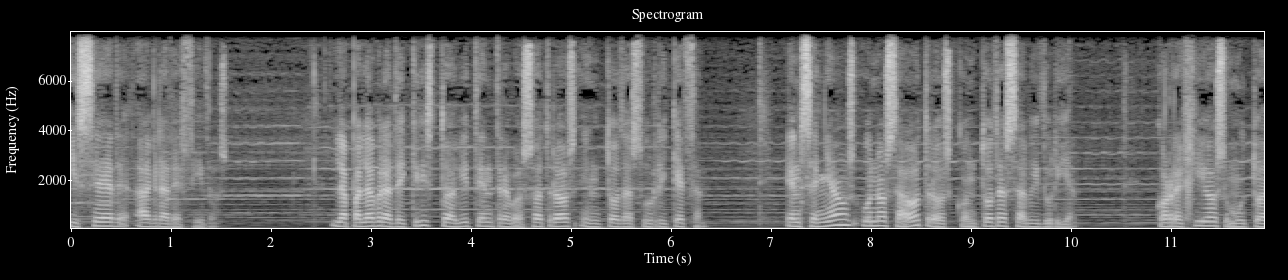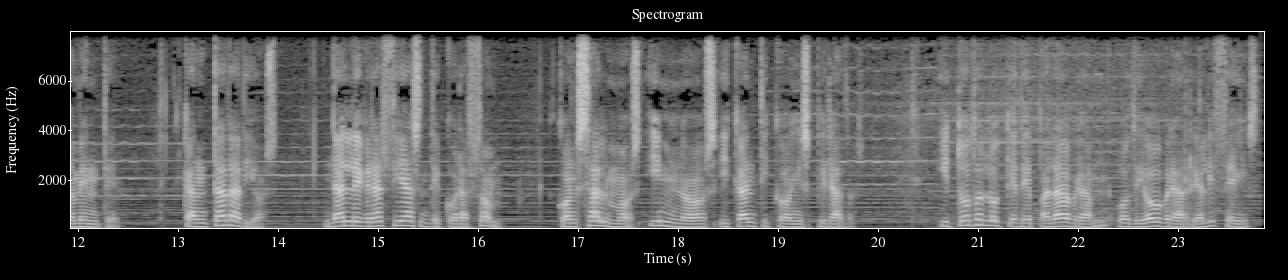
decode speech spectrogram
y sed agradecidos. La palabra de Cristo habite entre vosotros en toda su riqueza. Enseñaos unos a otros con toda sabiduría. Corregíos mutuamente. Cantad a Dios. Dadle gracias de corazón, con salmos, himnos y cánticos inspirados y todo lo que de palabra o de obra realicéis,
